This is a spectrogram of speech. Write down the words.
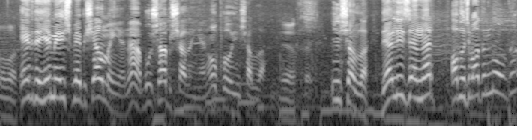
o var. Evde yeme içmeye bir şey almayın yani ha. Bu uşağa bir şey alın yani. O pulu inşallah. Evet. İnşallah. Değerli izleyenler, ablacığım adın ne oldu?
